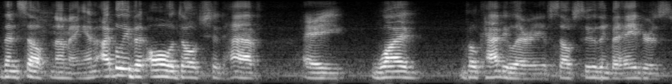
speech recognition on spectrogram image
than self numbing. And I believe that all adults should have a wide vocabulary of self soothing behaviors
